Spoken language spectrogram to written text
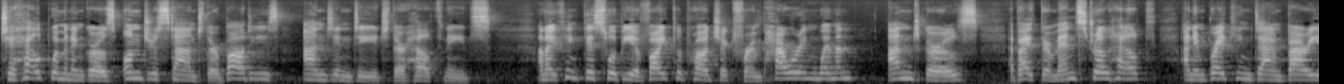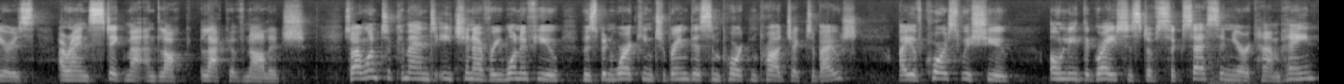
to help women and girls understand their bodies and indeed their health needs. And I think this will be a vital project for empowering women and girls about their menstrual health and in breaking down barriers around stigma and lack of knowledge. So I want to commend each and every one of you who's been working to bring this important project about. I, of course, wish you only the greatest of success in your campaign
